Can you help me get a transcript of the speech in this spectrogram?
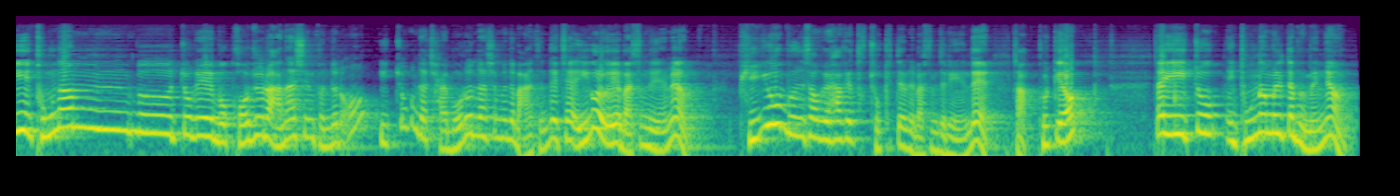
이 동남부 쪽에 뭐 거주를 안 하시는 분들은 어 이쪽은 내가 잘 모른다 하시는 분들 많을 텐데 제가 이걸 왜 말씀드리냐면 비교 분석을 하기 좋기 때문에 말씀드리는데 자 볼게요. 자 이쪽 이 동남부 일대 보면요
